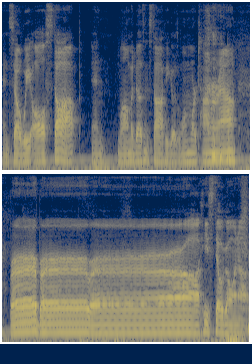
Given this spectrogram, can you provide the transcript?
and so we all stop, and Llama doesn't stop. He goes one more time around. Brr, brr, brr. He's still going up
